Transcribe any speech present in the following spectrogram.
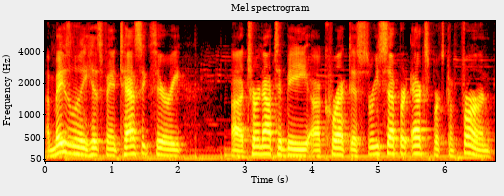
Amazingly, his fantastic theory uh, turned out to be uh, correct as three separate experts confirmed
